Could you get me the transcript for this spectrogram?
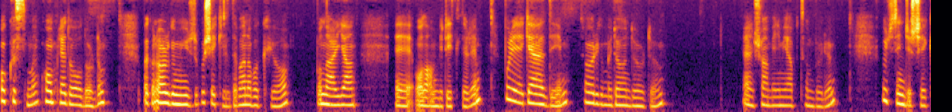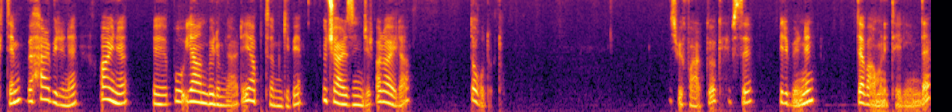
o kısmı komple doldurdum. Bakın örgümün yüzü bu şekilde bana bakıyor. Bunlar yan e, olan bir iplerim. Buraya geldim. Örgümü döndürdüm. Yani şu an benim yaptığım bölüm. 3 zincir çektim ve her birine aynı e, bu yan bölümlerde yaptığım gibi üçer zincir arayla doldurdum. Hiçbir fark yok. Hepsi birbirinin devamı niteliğinde.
